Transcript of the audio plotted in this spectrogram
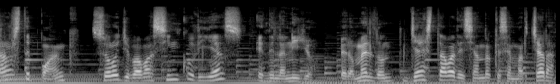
Carls de Poink solo llevaba cinco días en el anillo, pero Meldon ya estaba deseando que se marchara.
